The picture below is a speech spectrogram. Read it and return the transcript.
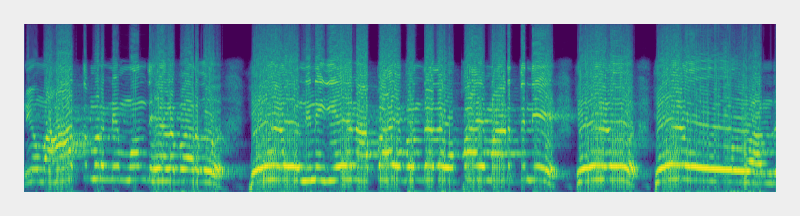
ನೀವು ಮಹಾತ್ಮರು ನಿಮ್ ಮುಂದೆ ಹೇಳಬಾರ್ದು. ಹೇಳು, ನಿನಗೇನ್ ಅಪಾಯ ಬಂದದ ಉಪಾಯ ಮಾಡ್ತೀನಿ. ಹೇಳು ಹೇಳು ಅಂದ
